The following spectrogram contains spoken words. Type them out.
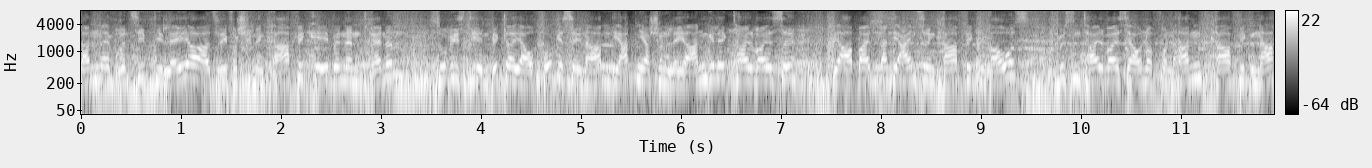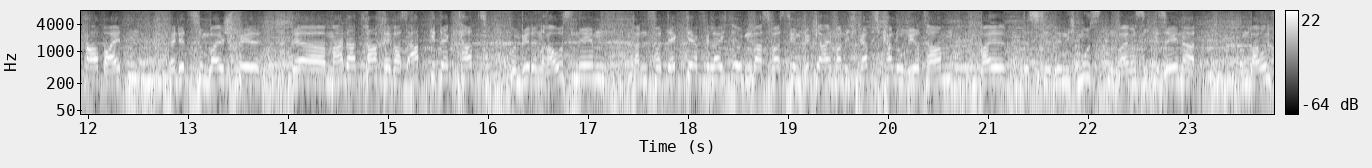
dann im Prinzip die Layer, also die verschiedenen Grafikebenen trennen, so wie es die Entwickler ja auch vorgesehen haben. Die hatten ja schon Layer angelegt teilweise. Wir arbeiten dann die einzelnen Grafiken raus, müssen teilweise auch noch von Hand Grafiken nacharbeiten. Wenn jetzt zum Beispiel der Mana-Drache was abgedeckt hat und wir den rausnehmen, dann verdeckt er vielleicht irgendwas, was die Entwickler einfach nicht fertig kaloriert haben, weil das nicht mussten, weil man es nicht gesehen hat. Und bei uns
